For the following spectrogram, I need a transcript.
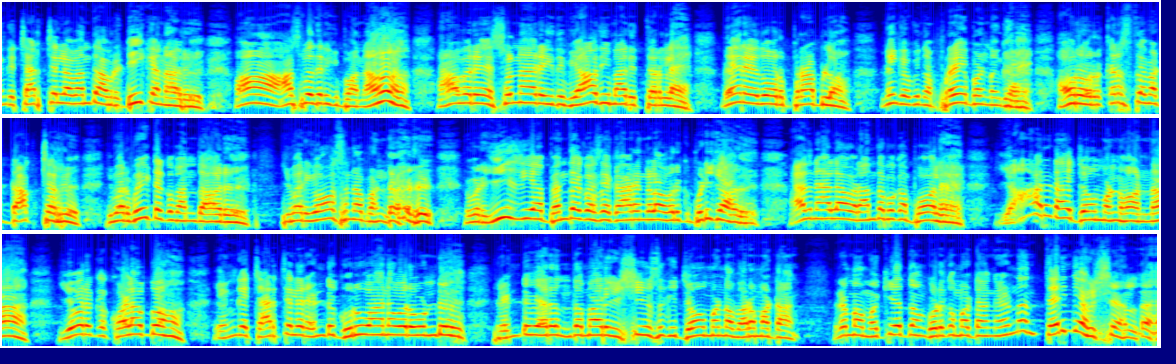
எங்க சர்ச்சில் வந்து அவர் டீக்கனாரு ஆ ஆஸ்பத்திரிக்கு போனா அவர் சொன்னாரு இது வியாதி மாதிரி தெரில வேற ஏதோ ஒரு ப்ராப்ளம் நீங்க கொஞ்சம் ப்ரே பண்ணுங்க. அவர் ஒரு கிறிஸ்தவ டாக்டர் இவர் வீட்டுக்கு வந்தாரு. இவர் யோசனை பண்றாரு. இவர் ஈஸியா பெந்த கோசைக்காரங்களை அவருக்கு பிடிக்காது. அதனால அவர் அந்த பக்கம் போல. யாருடா ஜோம் பண்ணுவான்னா? இவருக்கு குழப்பம். எங்க சர்ச்சில் ரெண்டு குருவானவர் உண்டு. ரெண்டு பேரும் இந்த மாதிரி இஷ்யூஸுக்கு ஜோம் பண்ண வரமாட்டாங்க. ரொம்ப முக்கியத்துவம் கொடுக்க மாட்டாங்கன்னு தெரிஞ்ச விஷயம் இல்லை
